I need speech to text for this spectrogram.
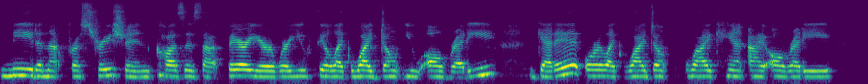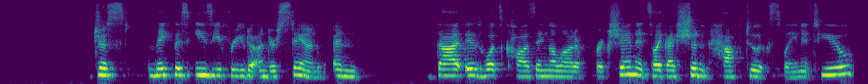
need and that frustration causes that barrier where you feel like why don't you already get it? Or like why don't why can't i already just make this easy for you to understand? And that is what's causing a lot of friction. It's like i shouldn't have to explain it to you.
